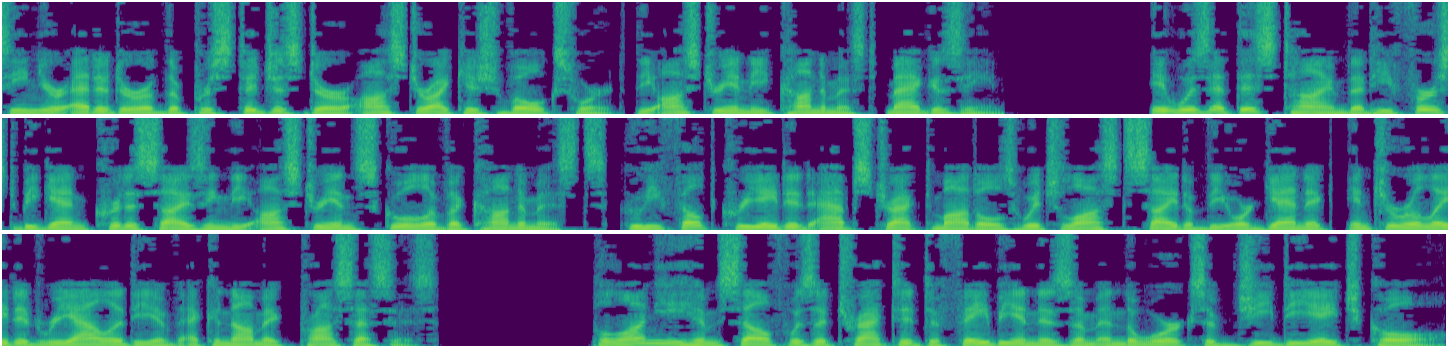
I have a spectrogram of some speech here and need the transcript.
senior editor of the prestigious Der Österreichische Volkswirt the Austrian Economist magazine. It was at this time that he first began criticizing the Austrian school of economists, who he felt created abstract models which lost sight of the organic, interrelated reality of economic processes. Polanyi himself was attracted to Fabianism and the works of G. D. H. Cole.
